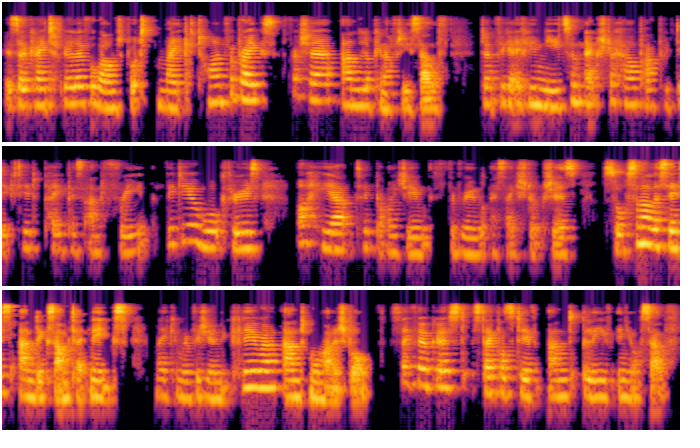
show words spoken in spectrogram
It's okay to feel overwhelmed, but make time for breaks, fresh air, and looking after yourself. Don't forget if you need some extra help, our predicted papers and free video walkthroughs are here to guide you through essay structures, source analysis, and exam techniques, making revision clearer and more manageable. Stay focused, stay positive, and believe in yourself.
